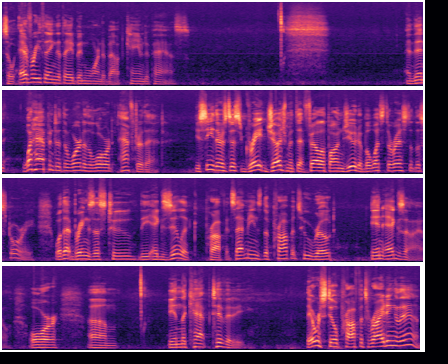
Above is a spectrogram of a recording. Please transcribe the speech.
So everything that they had been warned about came to pass. And then what happened to the word of the Lord after that? You see, there's this great judgment that fell upon Judah, but what's the rest of the story? Well, that brings us to the exilic prophets. That means the prophets who wrote in exile or um, in the captivity. There were still prophets writing then.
